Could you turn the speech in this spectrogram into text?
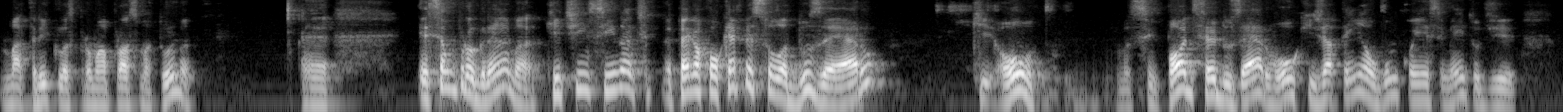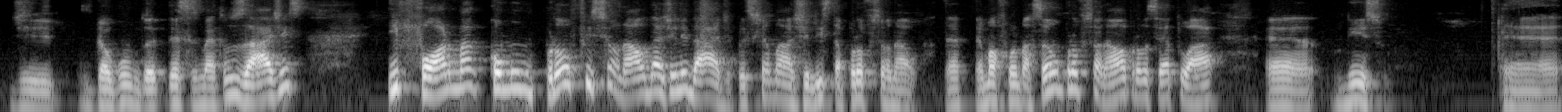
matrículas para uma próxima turma. É, esse é um programa que te ensina, te pega qualquer pessoa do zero, que ou assim, pode ser do zero, ou que já tem algum conhecimento de, de, de algum desses métodos ágeis, e forma como um profissional da agilidade, por isso chama agilista profissional. Né? É uma formação profissional para você atuar é, nisso. É,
